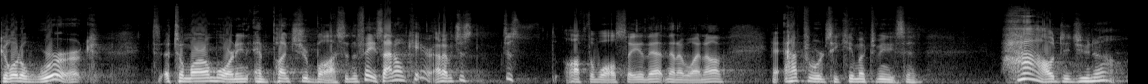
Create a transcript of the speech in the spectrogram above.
go to work t- tomorrow morning and punch your boss in the face. I don't care. And I was just, just off the wall saying that. And then I went off. And afterwards, he came up to me and he said, How did you know?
